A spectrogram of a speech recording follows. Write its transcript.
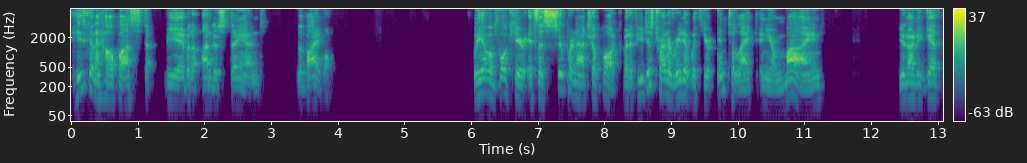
he's going to help us to be able to understand the Bible we have a book here. It's a supernatural book, but if you just try to read it with your intellect and your mind, you're not going to get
